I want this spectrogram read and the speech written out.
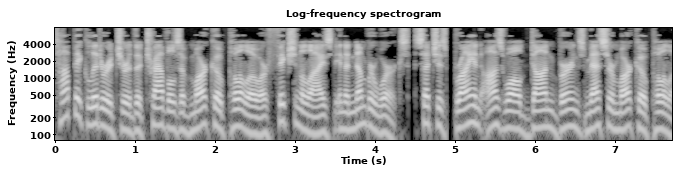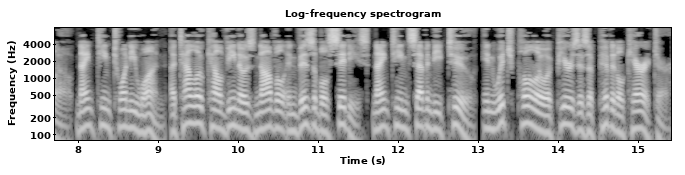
Topic literature The travels of Marco Polo are fictionalized in a number works, such as, Brian Oswald Donn-Byrne's Messer Marco Polo 1921, Italo Calvino's novel Invisible Cities 1972, in which Polo appears as a pivotal character.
